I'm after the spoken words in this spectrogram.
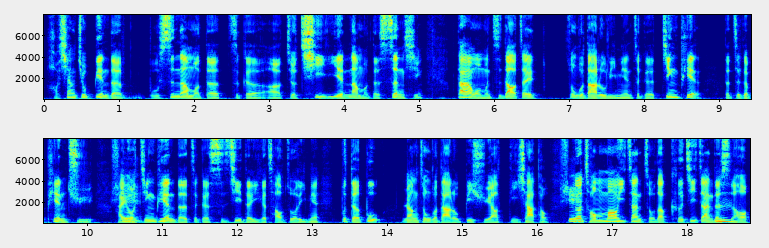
好像就变得不是那么的这个呃，就气焰那么的盛行？当然，我们知道在中国大陆里面，这个晶片的这个骗局，还有晶片的这个实际的一个操作里面，不得不让中国大陆必须要低下头，因为从贸易战走到科技战的时候。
